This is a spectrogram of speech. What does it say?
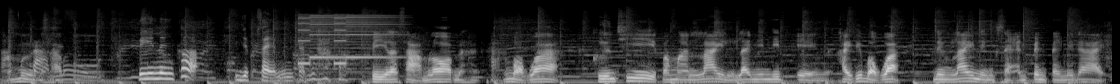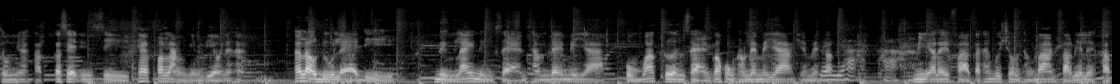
สามหมื่นสามนะครับ หมื่นปีหนึ่งก็เหยียบแสนเหมือนกันค่ะปีละ 3 รอบนะฮะค่ะ ต้องบอกว่าพื้นที่ประมาณไร่หรือไร่นิดๆเอง ใครที่บอกว่า 1ไร่1 0 0 0 0แสนเป็นไปไม่ได้ ตรงเนี้ยครับเกษตรอินทรีย์แค่ฝรั่งอย่างเดียวนะฮะ ถ้าเราดูแลดี1ไร่1 0 0 0 0แสนทำได้ไม่ยาก ผมว่าเกินแสนก็คงทำได้ไม่ยากใช่ไหมคไม่รับ ยากค่ะ มีอะไรฝากกับท่านผู้ชมทางบ้านฝากได้เลยครับ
